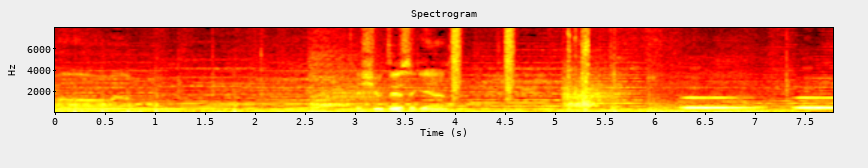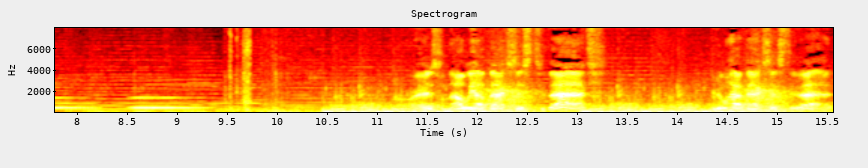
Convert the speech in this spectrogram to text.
Um, let's shoot this again. Alright, so now we have access to that. We don't have access to that.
